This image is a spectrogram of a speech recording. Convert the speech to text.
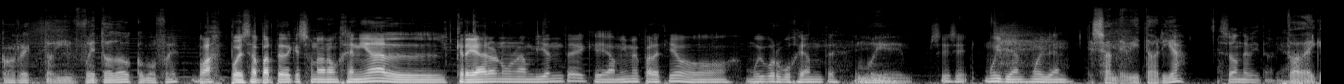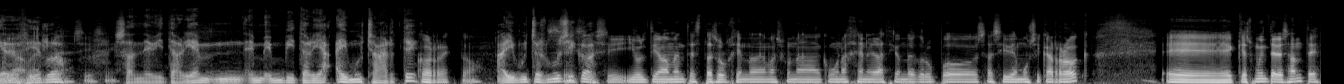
Correcto. Y fue todo como fue. Buah, pues aparte de que sonaron genial, crearon un ambiente que a mí me pareció muy burbujeante. Y- Muy- Sí, sí, muy bien, muy bien. Son de Vitoria. Son de Vitoria. Todo hay que decirlo. Sí, sí. Son de Vitoria. En, en- en Vitoria hay mucha arte. Correcto. Hay muchos músicos. Sí, sí, Y últimamente está surgiendo además una, como una generación de grupos así de música rock eh, que es muy interesante.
